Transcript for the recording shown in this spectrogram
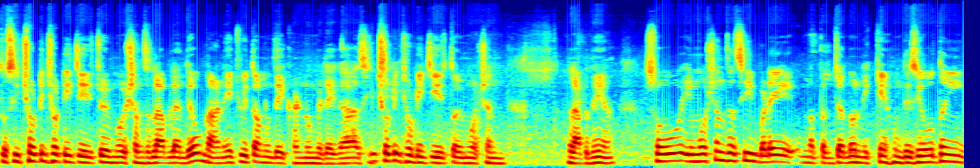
ਤੁਸੀਂ ਛੋਟੀ ਛੋਟੀ ਚੀਜ਼ ਤੋਂ ਇਮੋਸ਼ਨਸ ਲੱਭ ਲੈਂਦੇ ਹੋ ਗਾਣੇ 'ਚ ਵੀ ਤੁਹਾਨੂੰ ਦੇਖਣ ਨੂੰ ਮਿਲੇਗਾ। ਅਸੀਂ ਛੋਟੀ ਛੋਟੀ ਚੀਜ਼ ਤੋਂ ਇਮੋਸ਼ਨ ਲੱਭਦੇ ਆ ਸੋ ਇਮੋਸ਼ਨਸ ਅਸੀਂ ਬੜੇ ਮਤਲਬ ਜਦੋਂ ਨਿੱਕੇ ਹੁੰਦੇ ਸੀ ਉਦੋਂ ਹੀ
